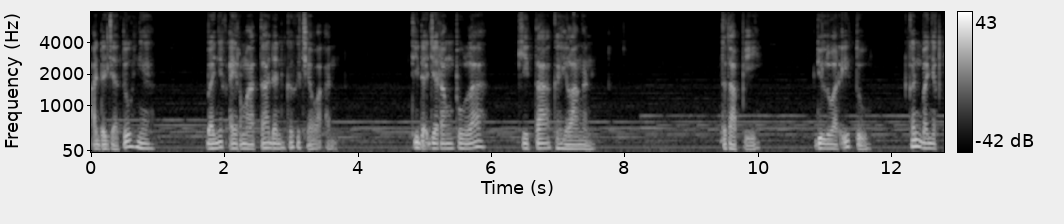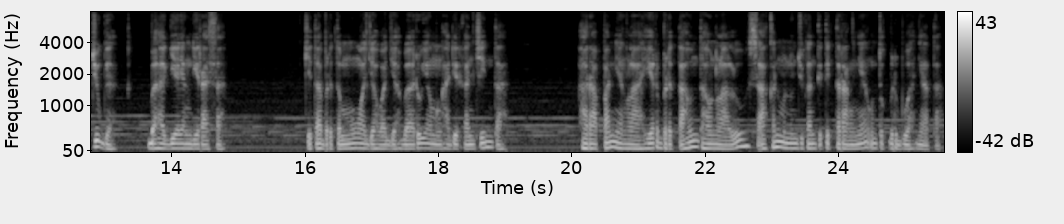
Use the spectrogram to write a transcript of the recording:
ada jatuhnya, banyak air mata dan kekecewaan. Tidak jarang pula kita kehilangan. Tetapi, di luar itu, kan banyak juga bahagia yang dirasa. Kita bertemu wajah-wajah baru yang menghadirkan cinta. Harapan yang lahir bertahun-tahun lalu seakan menunjukkan titik terangnya untuk berbuah nyata.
